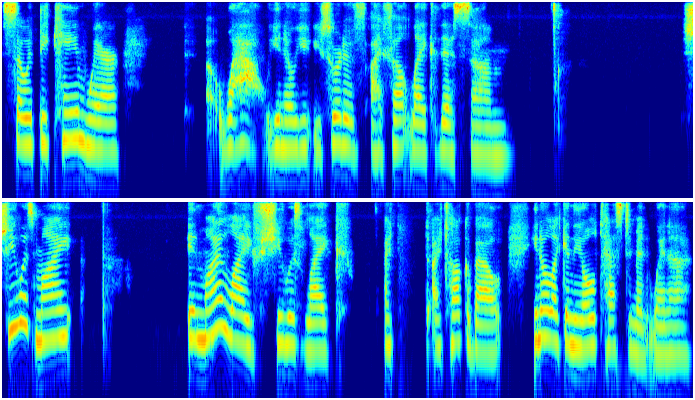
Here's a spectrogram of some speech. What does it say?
So it became where wow, you know, you, you sort of, I felt like this, um, she was my, in my life, she was like, I, I talk about, you know, like in the Old Testament, when a,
